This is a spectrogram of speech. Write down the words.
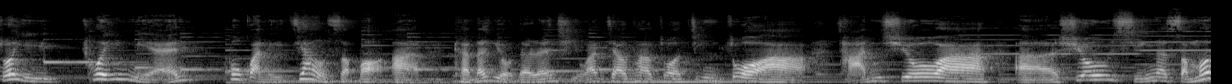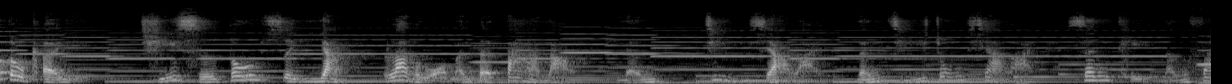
所以催眠。不管你叫什么啊，可能有的人喜欢叫它做静坐啊、禅修啊、啊修行啊，什么都可以。其实都是一样，让我们的大脑能静下来，能集中下来，身体能放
